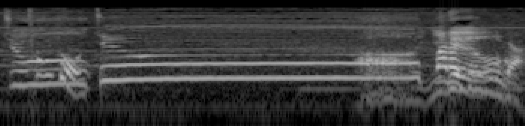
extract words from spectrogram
쭉. 청소 쭉 아, 이게요. 빨아들입니다.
